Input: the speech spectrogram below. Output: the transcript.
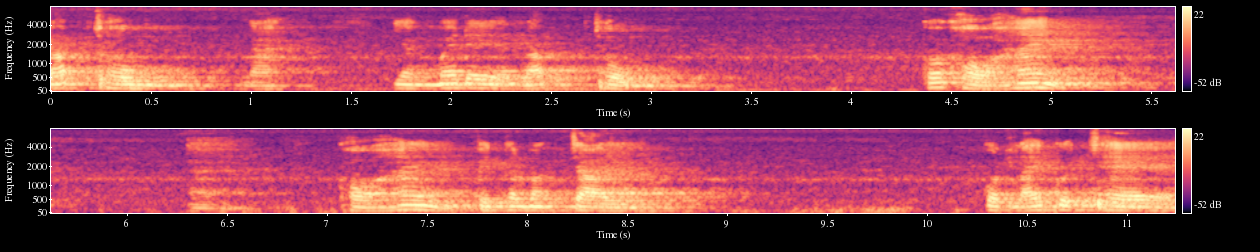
รับชมนะยังไม่ได้รับชม ก็ขอให้ขอให้เป็นกำลังใจ กดไลค์กดแชร์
